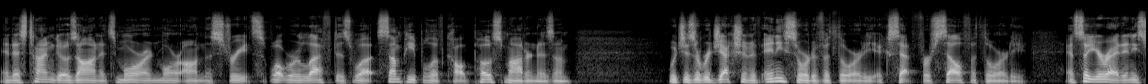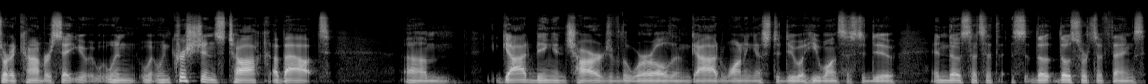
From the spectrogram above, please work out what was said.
And as time goes on, it's more and more on the streets. What we're left is what some people have called postmodernism, which is a rejection of any sort of authority except for self authority. And so you're right. Any sort of conversation when when Christians talk about um, God being in charge of the world and God wanting us to do what He wants us to do, and those sorts of th- those sorts of things.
